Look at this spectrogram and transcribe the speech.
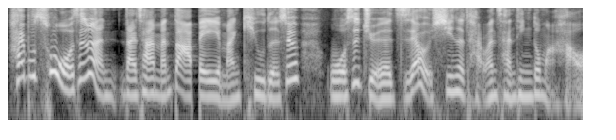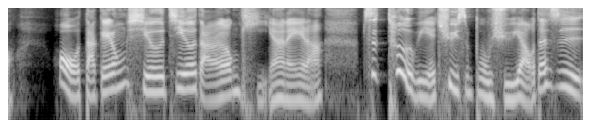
还不错，珍珠奶奶茶还蛮大杯，也蛮 Q 的，所以我是觉得只要有新的台湾餐厅都蛮好。哦，打给龙小姐，打给龙体啊那啦，是特别去是不需要，但是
